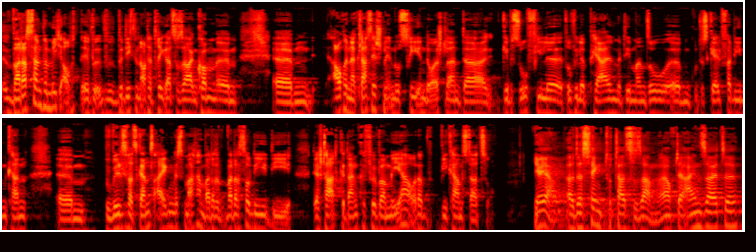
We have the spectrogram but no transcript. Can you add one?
War das dann für mich auch, äh, für dich dann auch der Trigger zu sagen, komm, ähm, ähm, auch in der klassischen Industrie in Deutschland, da gibt es so viele, so viele Perlen, mit denen man so ähm, gutes Geld verdienen kann. Ähm, du willst was ganz Eigenes machen. War das, war das so die, die, der Startgedanke für Vamea oder wie kam es dazu? Ja, ja, also das hängt total zusammen. Ne? Auf der einen Seite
